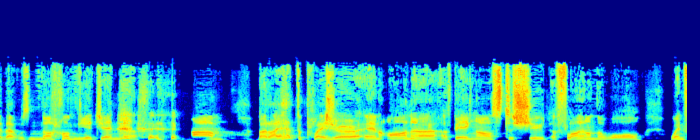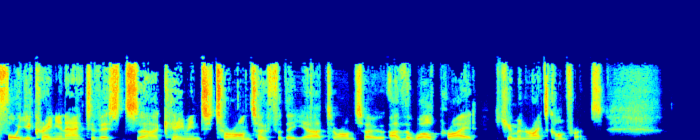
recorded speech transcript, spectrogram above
That was not on the agenda. Um, but I had the pleasure and honor of being asked to shoot a fly on the wall when four Ukrainian activists uh, came into Toronto for the uh, Toronto uh, the World Pride Human Rights Conference,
